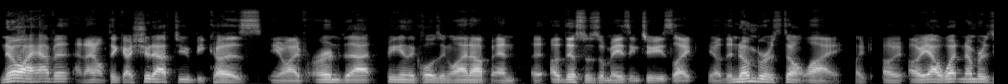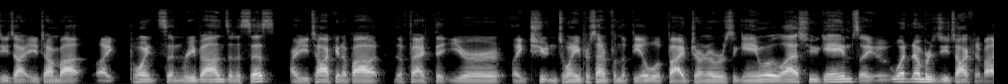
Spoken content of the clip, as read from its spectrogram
"No, I haven't, and I don't think I should have to because you know I've earned that being in the closing lineup." And uh, uh this was amazing too. He's like, "You know, the numbers don't lie." Like, oh, oh yeah, what numbers you talking? You talking about like points and rebounds and assists? Are you talking about the fact that you're like shooting twenty percent from the field with five turnovers a game over the last few games? Like, what numbers are you talking about?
